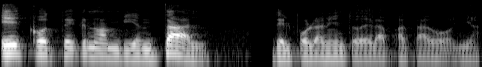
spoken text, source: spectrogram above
ecotecnoambiental, del poblamiento de la Patagonia.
